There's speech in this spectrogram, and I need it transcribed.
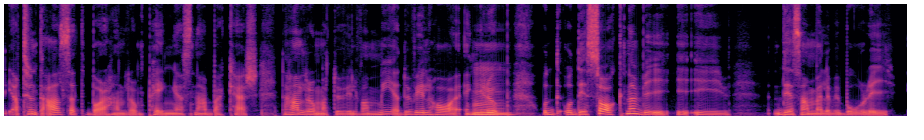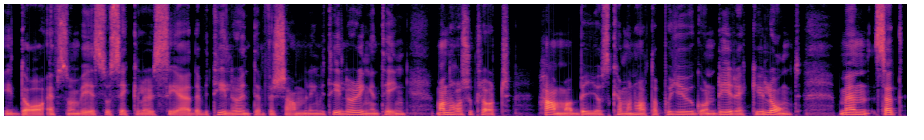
Jag tror inte alls att det bara handlar om pengar, snabba cash. Det handlar om att du vill vara med, du vill ha en grupp. Mm. Och, och det saknar vi i, i det samhälle vi bor i idag eftersom vi är så sekulariserade. Vi tillhör inte en församling, vi tillhör ingenting. Man har såklart Hammarby och så kan man hata på Djurgården, det räcker ju långt. Men så att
